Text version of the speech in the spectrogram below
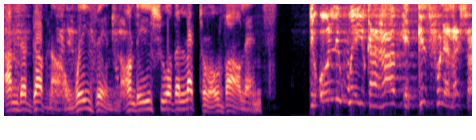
And the governor weighs in on the issue of electoral violence. The only way you can have a peaceful election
